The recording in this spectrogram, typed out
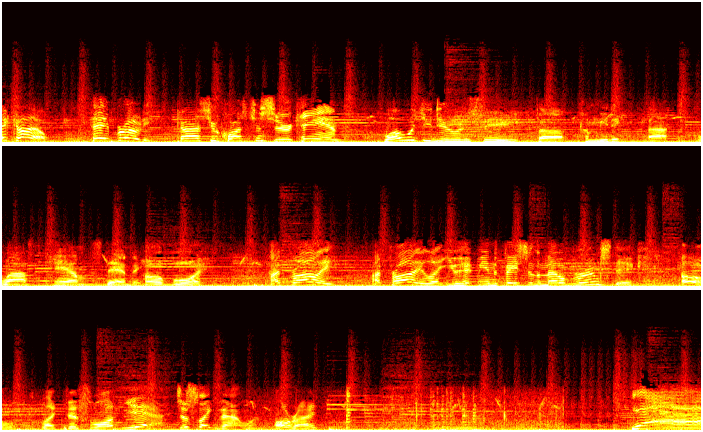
Hey, Kyle, Hey, Brody. can I ask you a question? Sure can. What would you do to see the comedic act Last Ham Standing? Oh boy. I'd probably, I'd probably let you hit me in the face with a metal broomstick. Oh, like this one? Yeah, just like that one. All right. Yeah!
